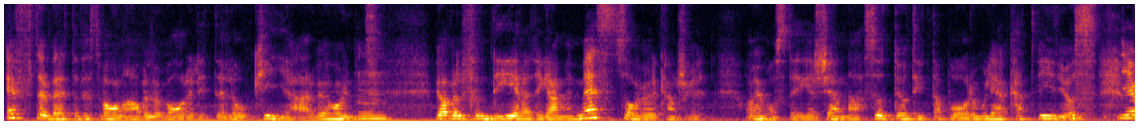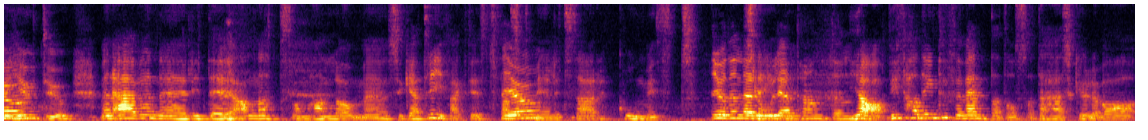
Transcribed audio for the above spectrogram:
Efter berättarfestivalen har väl varit lite low key här. Vi har, inte, Mm. vi har väl funderat lite grann men mest så har vi väl kanske om jag måste erkänna, suttit och tittat på roliga kattvideos Ja. på Youtube. Men även eh, lite annat som handlar om eh, psykiatri faktiskt. Fast Ja. med lite så här komiskt. Jo, den där roliga tanten. Ja, vi hade inte förväntat oss att det här skulle vara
